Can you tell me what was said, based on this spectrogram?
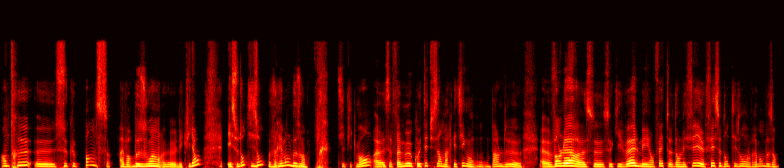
entre ce que pensent avoir besoin les clients et ce dont ils ont vraiment besoin. Typiquement, euh, ce fameux côté, tu sais, en marketing, on, parle de euh, vends-leur euh, ce, qu'ils veulent, mais en fait, dans les faits, fais ce dont ils ont vraiment besoin.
